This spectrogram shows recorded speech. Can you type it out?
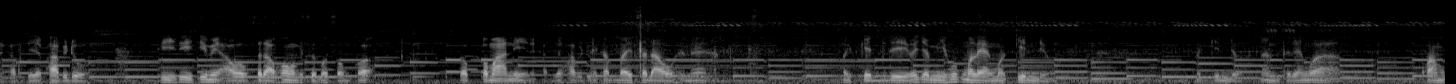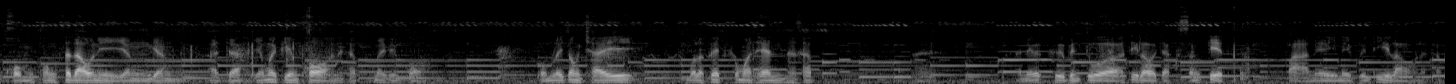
นะครับเดี๋ยวจะพาไปดูที่ที่ที่ไม่เอาสะเดาเข้ามาเป็นส่วนผสมก็ก็ประมาณนี้นะครับเดี๋ยวพาไปดูนะครับใบสะเดาเห็นไหมสังเกตดีก็จะมีพวกแมลงมากินอยู่มากินอยู่นั่นแสดงว่าความขมของสะเดานี่ยังยังอาจจะยังไม่เพียงพอนะครับ ไม่เพียงพอ ผมเลยต้องใช้บรเพชรเข้ามาแทนนะครับ อันนี้ก็คือเป็นตัวที่เราจากสังเกต ป่าในในพื้นที่เรานะครับ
